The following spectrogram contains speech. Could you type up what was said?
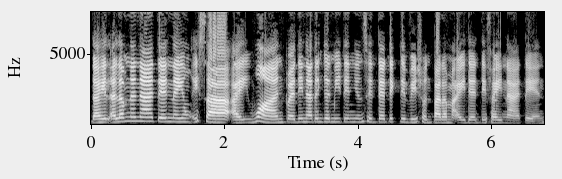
Dahil alam na natin na yung isa ay 1, pwede natin gamitin yung synthetic division para ma-identify natin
